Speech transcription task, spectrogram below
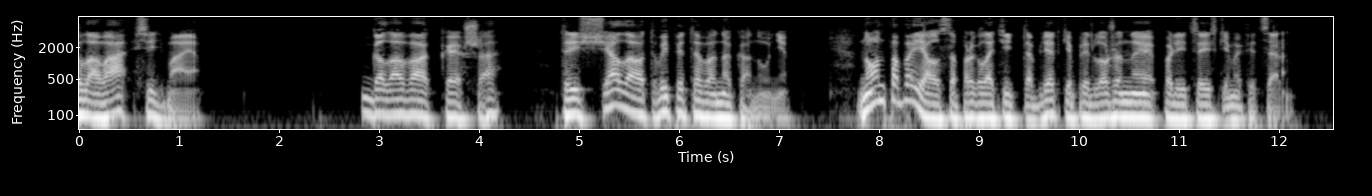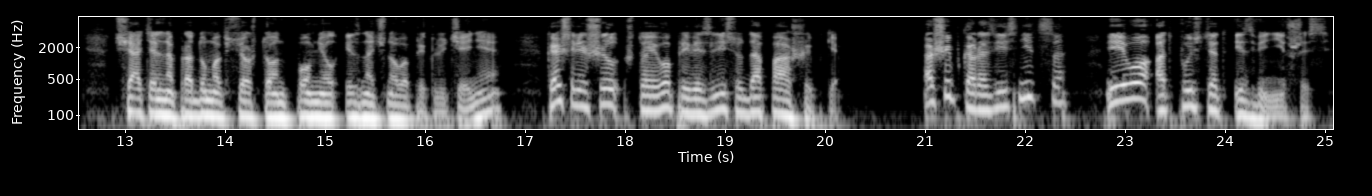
Глава седьмая. Голова Кэша трещала от выпитого накануне, но он побоялся проглотить таблетки, предложенные полицейским офицером. Тщательно продумав все, что он помнил из ночного приключения, Кэш решил, что его привезли сюда по ошибке. Ошибка разъяснится, и его отпустят, извинившись.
